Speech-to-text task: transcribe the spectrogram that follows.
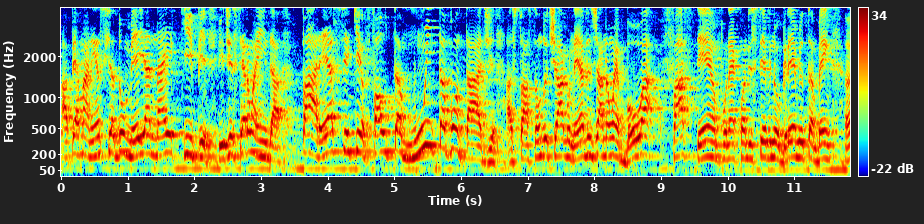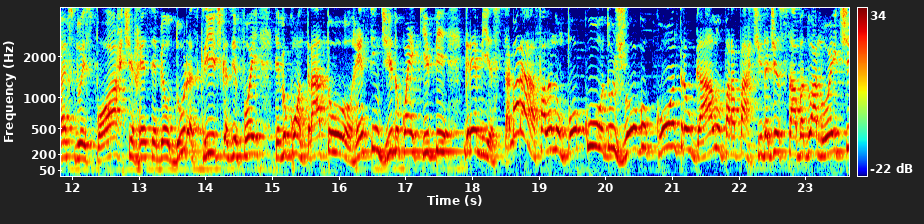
a permanência do Meia na equipe e disseram ainda: parece que falta muita vontade. A situação do Thiago Neves já não é boa faz tempo, né? Quando esteve no Grêmio também antes do esporte, recebeu duras críticas e foi teve o contrato rescindido com a equipe gremista. Agora, falando um pouco do jogo contra o Galo para a partida de sábado à noite,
